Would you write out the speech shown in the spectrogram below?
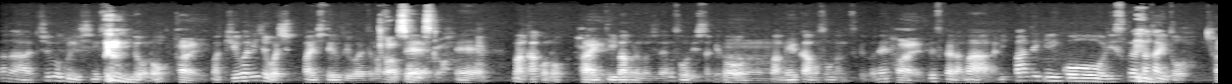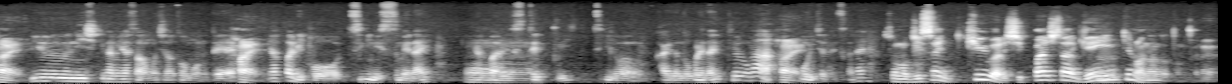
うん、ただ中国に進出企業の はい。まあ、9割以上は失敗していると言われてますのであえーまあ、過去のはい。IT バブルの時代もそうでしたけど、うん。まあ、メーカーもそうなんですけどね。はい。ですからまあ一般的にこうリスクが高いとは いいう認識が皆さんお持ちだと思うので、はい。やっぱりこう次に進めないやっぱりステップ次の階段登れないっていうのがはい。多いんじゃないですかね。その実際に9割失敗した原因っていうのは何だったんですかね？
